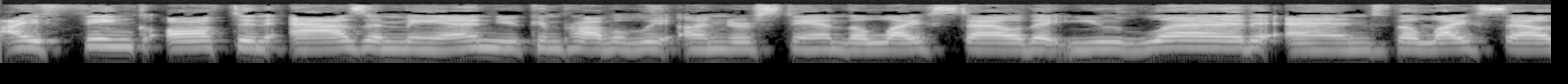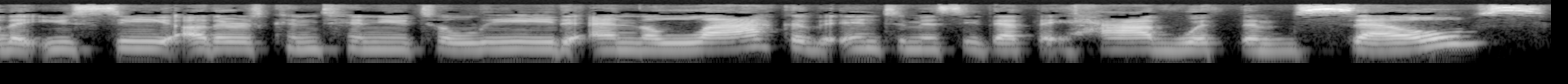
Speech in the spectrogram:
I think often as a man, you can probably understand the lifestyle that you led and the lifestyle that you see others continue to lead and the lack of intimacy that they have with themselves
